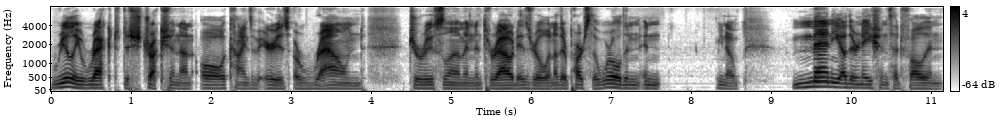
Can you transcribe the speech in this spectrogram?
really wreaked destruction on all kinds of areas around Jerusalem and, and throughout Israel and other parts of the world. And, and, you know, many other nations had fallen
